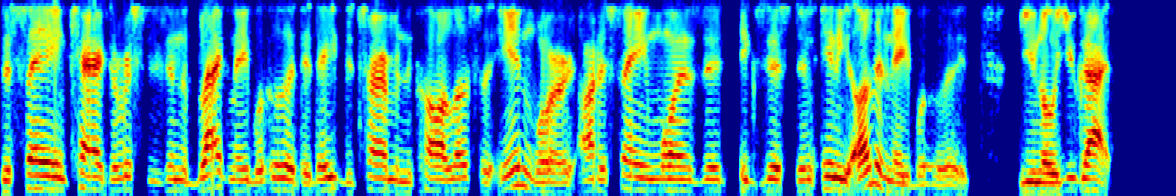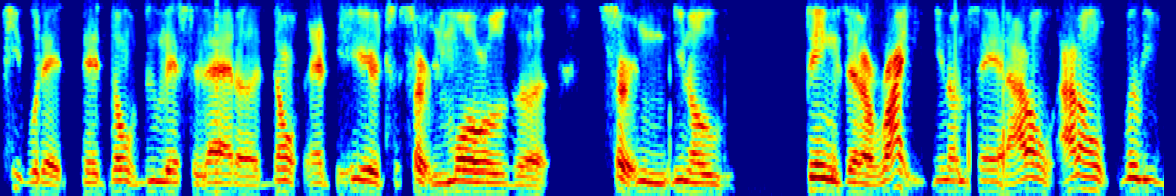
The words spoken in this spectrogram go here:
the same characteristics in the black neighborhood that they determined to call us an N word are the same ones that exist in any other neighborhood. You know, you got people that that don't do this or that or don't adhere to certain morals or certain you know things that are right. You know what I'm saying? I don't I don't really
